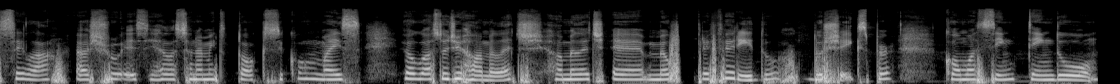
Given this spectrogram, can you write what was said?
sei lá, acho esse relacionamento tóxico, mas eu gosto de Hamlet. Hamlet é meu preferido do Shakespeare, como assim tendo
